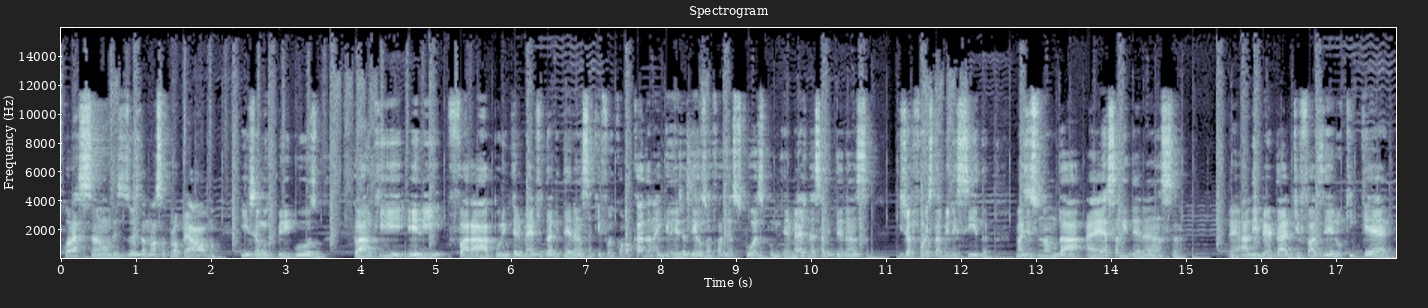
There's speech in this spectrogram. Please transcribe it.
coração, decisões da nossa própria alma. E isso é muito perigoso. Claro que ele fará por intermédio da liderança que foi colocada na igreja. Deus vai fazer as coisas por intermédio dessa liderança que já foi estabelecida, mas isso não dá a essa liderança né, a liberdade de fazer o que quer,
